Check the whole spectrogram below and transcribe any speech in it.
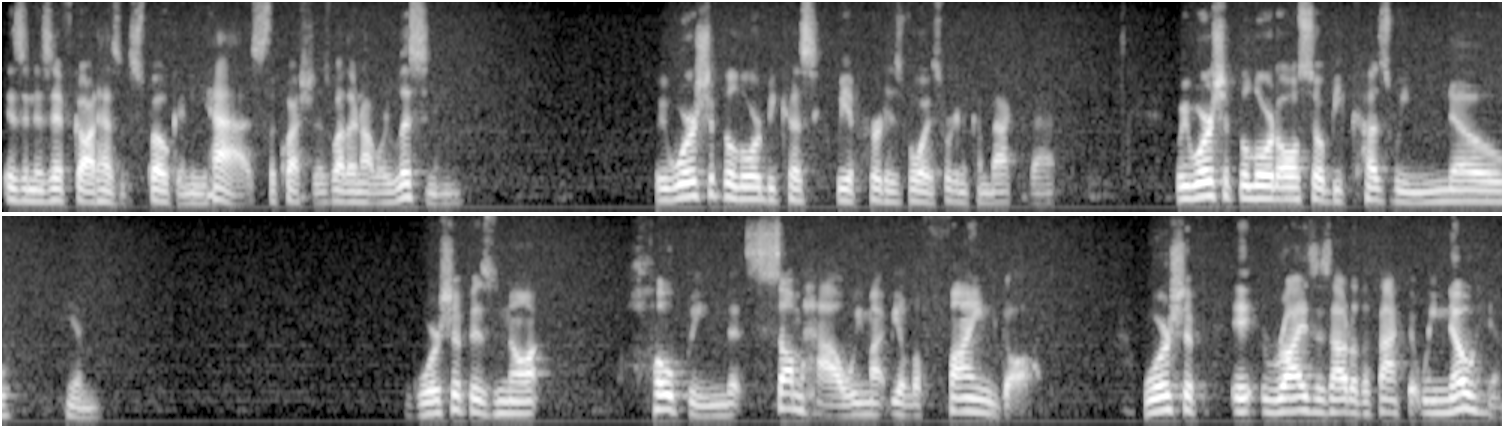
isn't as if God hasn't spoken. He has. The question is whether or not we're listening. We worship the Lord because we have heard his voice. We're going to come back to that. We worship the Lord also because we know him. Worship is not hoping that somehow we might be able to find God. Worship it rises out of the fact that we know him.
